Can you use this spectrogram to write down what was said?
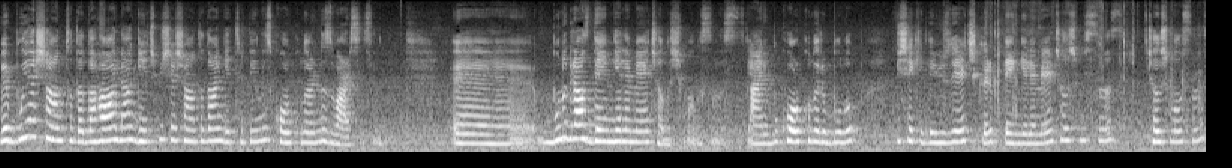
Ve bu yaşantıda da hala geçmiş yaşantıdan getirdiğiniz korkularınız var sizin e, bunu biraz dengelemeye çalışmalısınız. Yani bu korkuları bulup bir şekilde yüzeye çıkarıp dengelemeye çalışmışsınız, çalışmalısınız.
